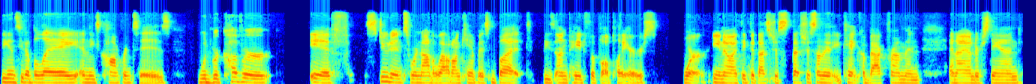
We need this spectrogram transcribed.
the NCAA and these conferences would recover if students were not allowed on campus, but these unpaid football players were. You know, I think that that's just that's just something that you can't come back from, and and I understand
